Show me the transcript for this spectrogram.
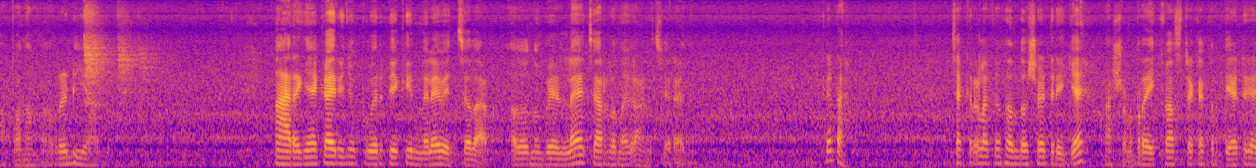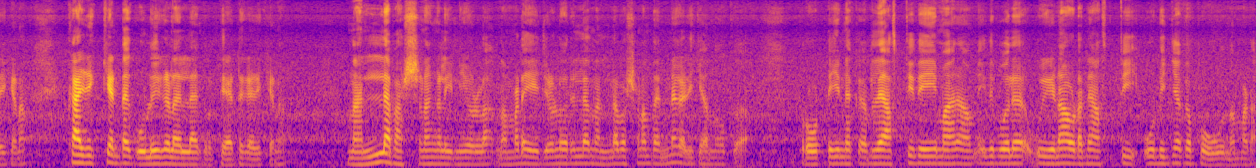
അപ്പോൾ നമ്മൾ റെഡിയാകും നാരങ്ങാക്കരിഞ്ഞ് പുരട്ടിയൊക്കെ ഇന്നലെ വെച്ചതാണ്. അതൊന്ന് വെള്ള അച്ചാറിലൊന്ന് കാണിച്ചു തരാം. ഞാൻ. കേട്ടാ? ചക്കരകളൊക്കെ സന്തോഷമായിട്ടിരിക്കുക ഭക്ഷണം ബ്രേക്ക്ഫാസ്റ്റൊക്കെ കൃത്യമായിട്ട് കഴിക്കണം. കഴിക്കേണ്ട ഗുളികളെല്ലാം കൃത്യമായിട്ട് കഴിക്കണം. നല്ല ഭക്ഷണങ്ങൾ ഇനിയുള്ള നമ്മുടെ ഏജിലുള്ളവരെല്ലാം നല്ല ഭക്ഷണം തന്നെ കഴിക്കാൻ നോക്കുക. പ്രോട്ടീനൊക്കെ അസ്ഥി തേയ്മാനം ഇതുപോലെ വീണ ഉടനെ അസ്ഥി ഒടിഞ്ഞൊക്കെ പോകും നമ്മുടെ.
